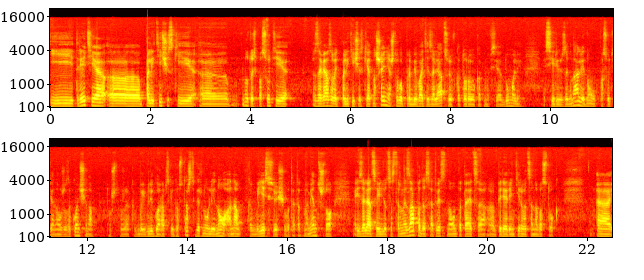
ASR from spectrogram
И третье, э, политические, э, ну то есть по сути завязывать политические отношения, чтобы пробивать изоляцию, в которую, как мы все думали, Сирию загнали. Ну, по сути, она уже закончена, потому что уже как бы и в Лигу арабских государств вернули, но она как бы есть все еще вот этот момент, что изоляция идет со стороны Запада, соответственно, он пытается э, переориентироваться на восток. Э,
